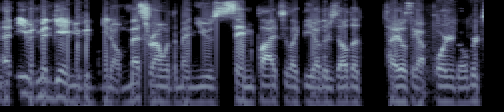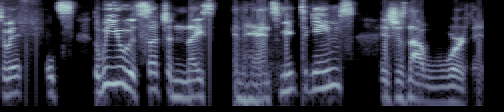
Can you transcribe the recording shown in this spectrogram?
And even mid game you could you know mess around with the menus. Same applied to like the other zelda titles that got ported over to it. It's the wii u is such a nice enhancement to games. It's just not worth it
